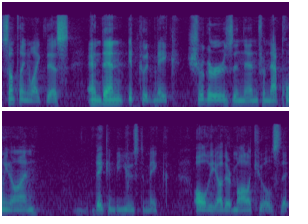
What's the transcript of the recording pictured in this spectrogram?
something like this, and then it could make sugars, and then from that point on, they can be used to make all the other molecules that,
